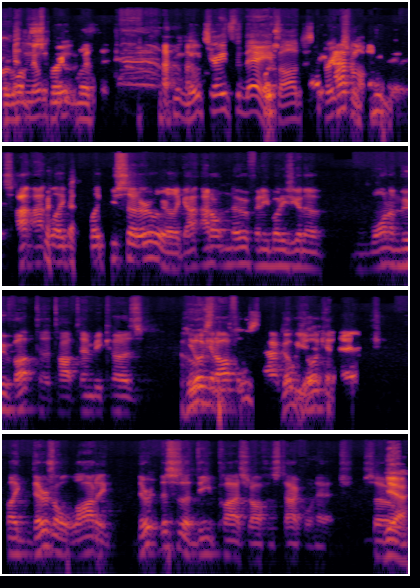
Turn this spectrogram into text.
we're going no, straight with it. no trades today. It's all just straight anyways. I, I, like like you said earlier. Like I, I don't know if anybody's going to want to move up to the top 10 because you look at offense tackle, you look at edge. Like there's a lot of there, this is a deep class at offense tackle and edge. So yeah,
